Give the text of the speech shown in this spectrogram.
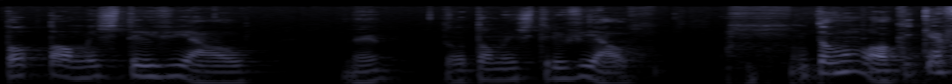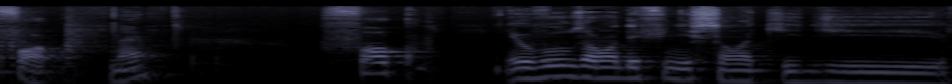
totalmente trivial, né? Totalmente trivial. Então vamos lá, o que é foco, né? Foco, eu vou usar uma definição aqui de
